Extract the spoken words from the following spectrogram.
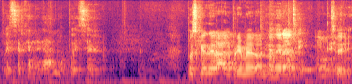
Puede ser general o puede ser... Pues general primero, ¿no? General. Sí. Ok. Sí.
